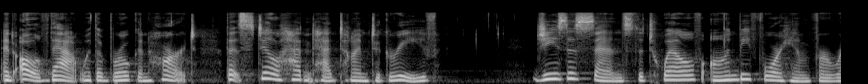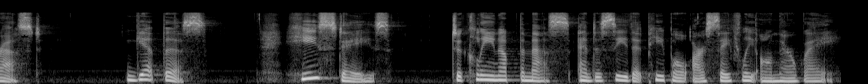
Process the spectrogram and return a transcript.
and all of that with a broken heart that still hadn't had time to grieve, Jesus sends the twelve on before him for rest. Get this He stays to clean up the mess and to see that people are safely on their way.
